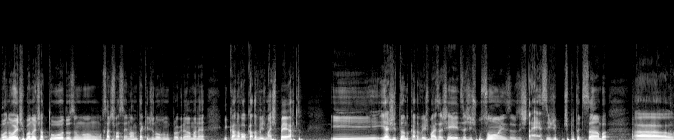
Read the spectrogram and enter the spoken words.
Boa noite, boa noite a todos. Um, um, satisfação enorme estar aqui de novo no programa, né? E carnaval cada vez mais perto e, e agitando cada vez mais as redes, as discussões, os estresses de disputa de samba. A,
